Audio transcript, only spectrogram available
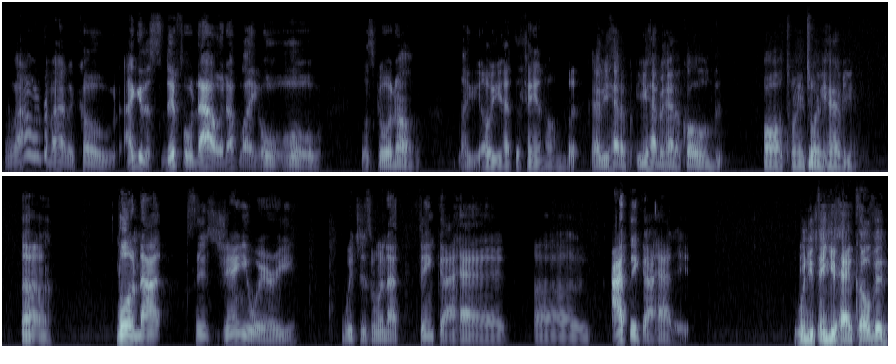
well, I don't know if I had a cold. I get a sniffle now, and I'm like, oh, oh, what's going on? Like, oh, you had the fan on, but Have you had a? You haven't had a cold all 2020, have you? uh, uh well, not since January, which is when I think I had. uh I think I had it. When you think you had COVID,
